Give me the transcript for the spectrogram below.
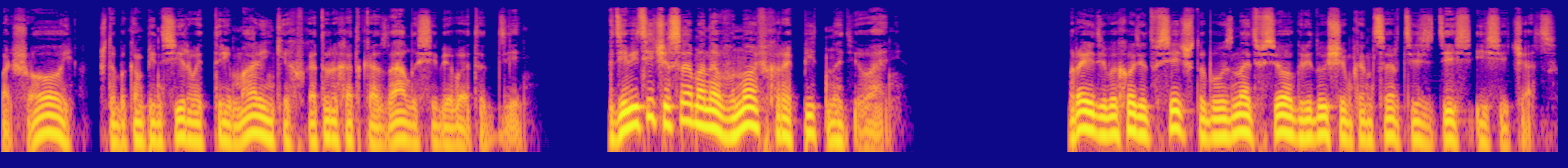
большой, чтобы компенсировать три маленьких, в которых отказала себе в этот день. К девяти часам она вновь храпит на диване. Брейди выходит в сеть, чтобы узнать все о грядущем концерте здесь и сейчас.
